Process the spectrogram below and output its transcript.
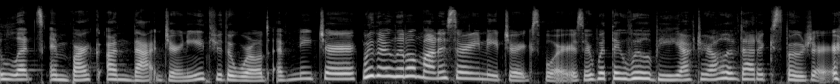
let's embark on that journey through the world of nature with our little Montessori nature explorers, or what they will be after all of that exposure.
